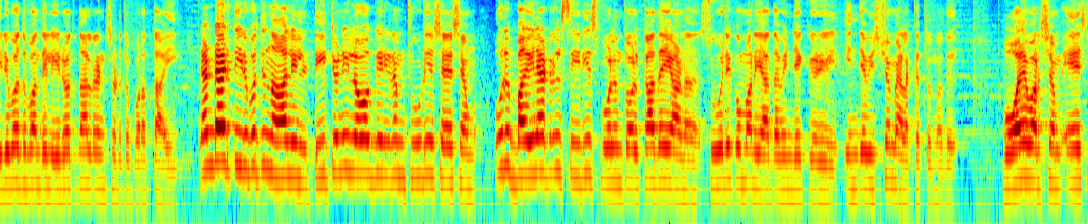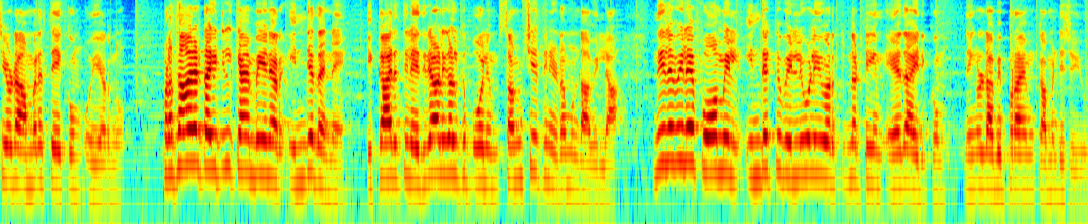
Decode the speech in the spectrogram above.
ഇരുപത് പന്തിൽ ഇരുപത്തിനാല് റൺസ് എടുത്ത് പുറത്തായി. രണ്ടായിരത്തി ഇരുപത്തിനാലിൽ ടി ട്വന്റി ലോക കിരീടം ചൂടിയ ശേഷം ഒരു ബൈലാറ്ററൽ സീരീസ് പോലും തോൽക്കാതെയാണ് സൂര്യകുമാർ യാദവിന്റെ കീഴിൽ ഇന്ത്യ വിശ്വമേളക്കെത്തുന്നത് പോയ വർഷം ഏഷ്യയുടെ അമരത്തേക്കും ഉയർന്നു. പ്രധാന ടൈറ്റിൽ ക്യാമ്പയിനർ ഇന്ത്യ തന്നെ. ഇക്കാര്യത്തിൽ എതിരാളികൾക്ക് പോലും സംശയത്തിനിടമുണ്ടാവില്ല നിലവിലെ ഫോമിൽ ഇന്ത്യയ്ക്ക് വെല്ലുവിളി ഉയർത്തുന്ന ടീം ഏതായിരിക്കും? നിങ്ങളുടെ അഭിപ്രായം കമന്റ് ചെയ്യൂ.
